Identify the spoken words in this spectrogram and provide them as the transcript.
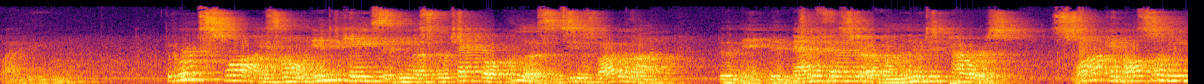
by the The word swa, his home, indicates that he must protect Gokula since he was Bhagavan, the, the manifester of unlimited powers Swa can also mean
